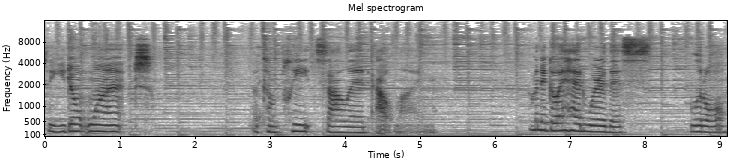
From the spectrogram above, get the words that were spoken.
So you don't want a complete solid outline. I'm going to go ahead where this little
